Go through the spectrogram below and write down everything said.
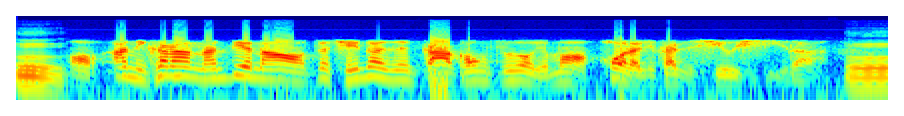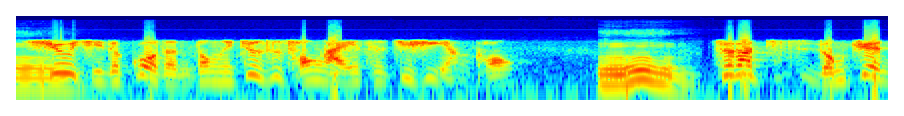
嗯哦，啊，你看到南电哦在前段时间嘎空之后有没有？后来就开始休息了。嗯，休息的过程中呢，就是重来一次，继续养空。嗯，所以它融券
